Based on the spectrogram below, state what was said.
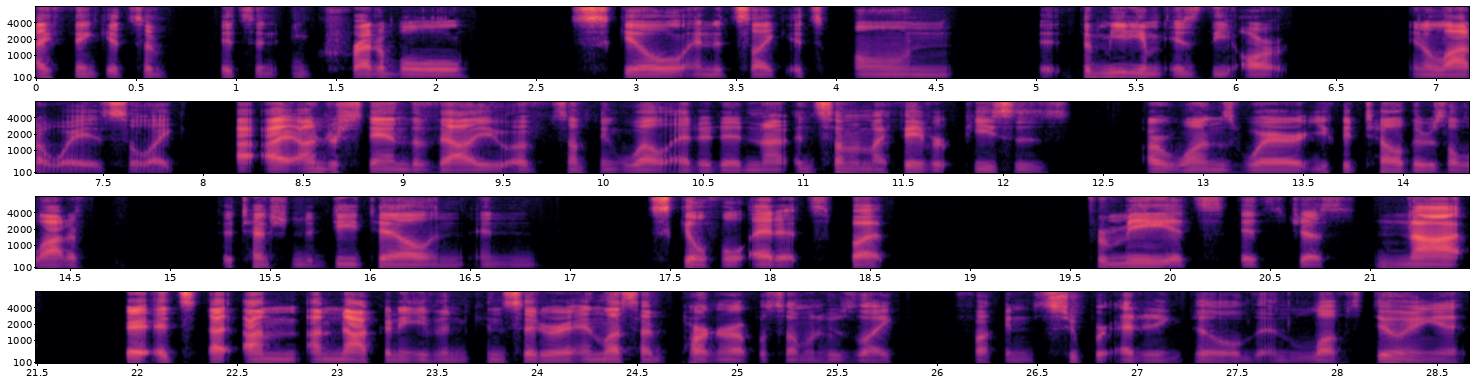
i think it's a it's an incredible skill and it's like its own eh, the medium is the art in a lot of ways so like I, understand the value of something well edited, and I, and some of my favorite pieces are ones where you could tell there's a lot of attention to detail and and skillful edits. But for me, it's it's just not. Eh, it's I- I'm I'm not going to even consider it unless I partner up with someone who's like fucking super editing pilled and loves doing it.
